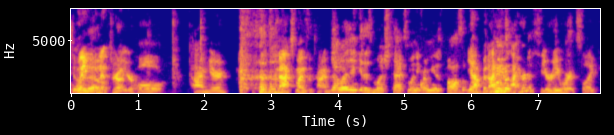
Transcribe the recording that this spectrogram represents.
don't lengthen know. it throughout your whole time here, maximize the time. that way they can get as much tax money from you as possible. Yeah, but I I heard a theory where it's like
